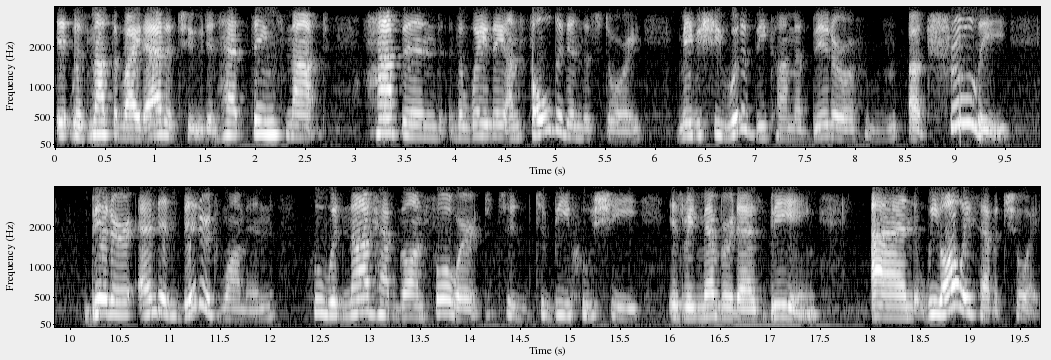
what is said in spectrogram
it was not the right attitude, and had things not happened the way they unfolded in the story, maybe she would have become a bitter, a truly bitter and embittered woman who would not have gone forward to to be who she is remembered as being. And we always have a choice.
